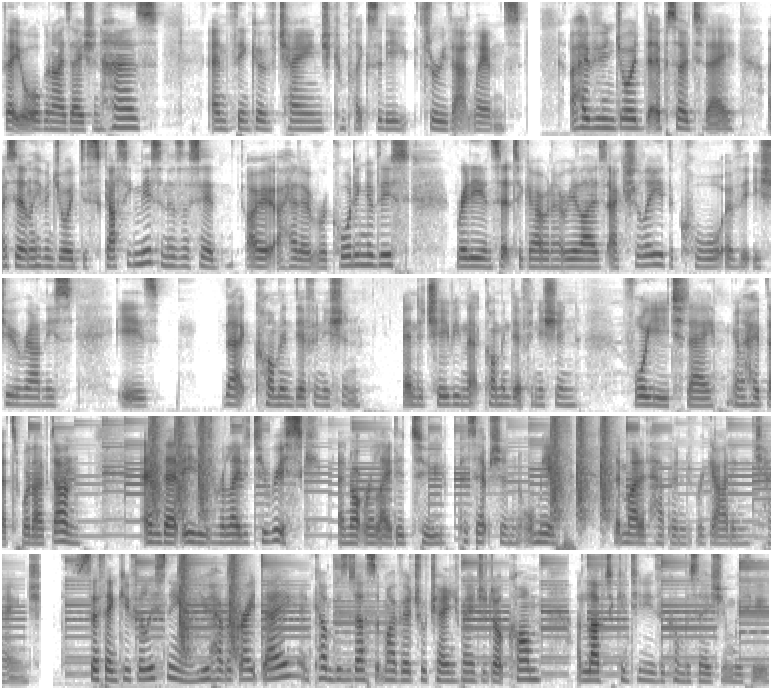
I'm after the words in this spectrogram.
that your organization has and think of change complexity through that lens. I hope you enjoyed the episode today. I certainly have enjoyed discussing this, and as I said, I, I had a recording of this ready and set to go, and I realized actually the core of the issue around this is that common definition and achieving that common definition for you today. And I hope that's what I've done. And that it is related to risk and not related to perception or myth that might have happened regarding change. So thank you for listening. You have a great day and come visit us at myvirtualchangemanager.com. I'd love to continue the conversation with you.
